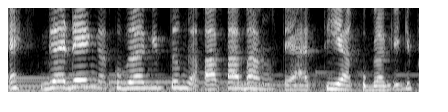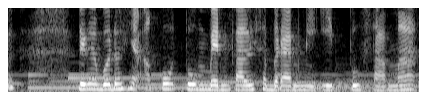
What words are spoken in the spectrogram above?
eh gak deh nggak. Aku bilang gitu nggak apa-apa bang. Hati-hati aku bilang kayak gitu. Dengan bodohnya aku tumben kali seberani itu sama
